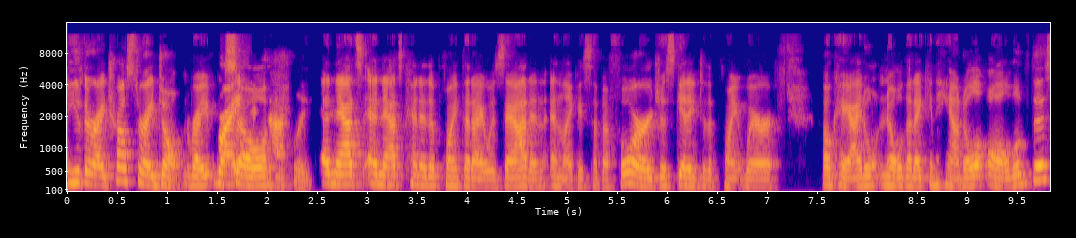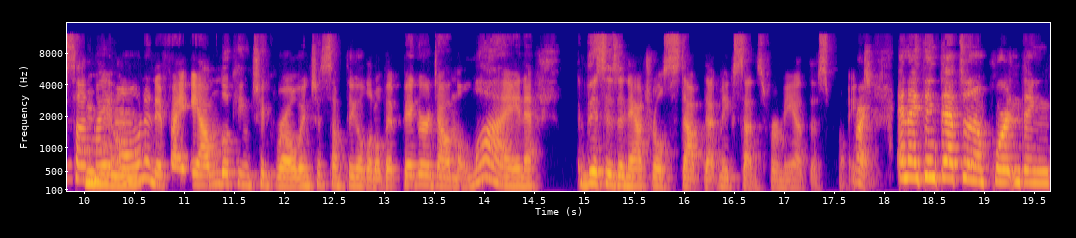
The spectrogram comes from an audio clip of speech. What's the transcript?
either I trust or I don't. Right. Right. So exactly. And that's and that's kind of the point that I was at, and and like I said before, just getting to the point where okay, I don't know that I can handle all of this on mm-hmm. my own. And if I am looking to grow into something a little bit bigger down the line, this is a natural step that makes sense for me at this point. Right. And I think that's an important thing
